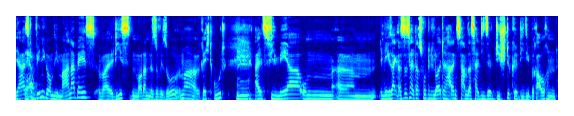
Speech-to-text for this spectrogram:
Ja, es Ja. geht weniger um die Mana-Base, weil die ist in Modern sowieso immer recht gut, als vielmehr um, ähm, wie gesagt, das ist halt das, wo die Leute Angst haben, dass halt diese, die Stücke, die die brauchen,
